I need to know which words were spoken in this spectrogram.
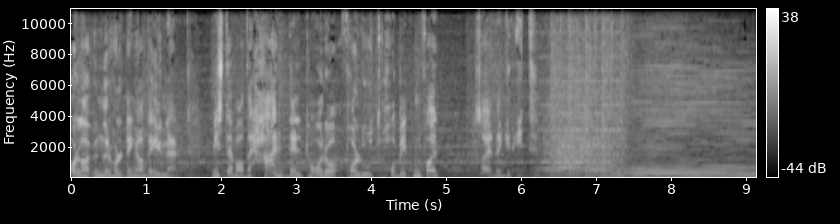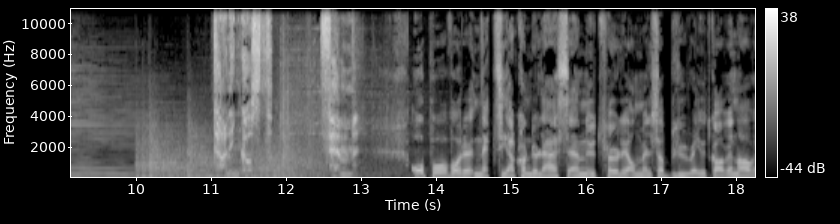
og la underholdninga begynne. Hvis det var det her Del Toro forlot Hobbiten for, så er det greit. Terningkast fem. Og på våre nettsider kan du lese en utførlig anmeldelse av Blu-ray-utgaven av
